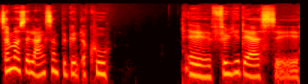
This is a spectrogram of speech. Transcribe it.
Så man jo så langsomt begyndt at kunne øh, følge deres, øh,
